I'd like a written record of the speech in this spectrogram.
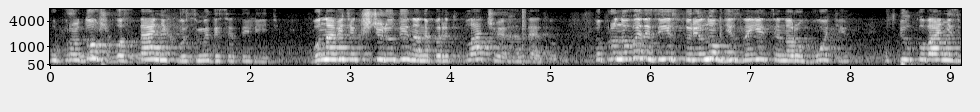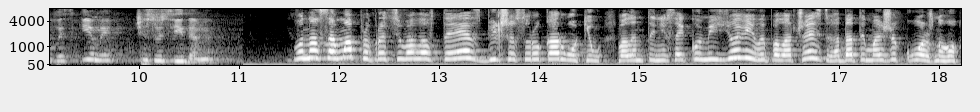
упродовж останніх 80-літь. Бо навіть якщо людина не передплачує газету, то про новини з її сторінок дізнається на роботі, у спілкуванні з близькими чи сусідами. Вона сама пропрацювала в ТС більше 40 років. Валентині Сайко-Мізьовій випала честь згадати майже кожного,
